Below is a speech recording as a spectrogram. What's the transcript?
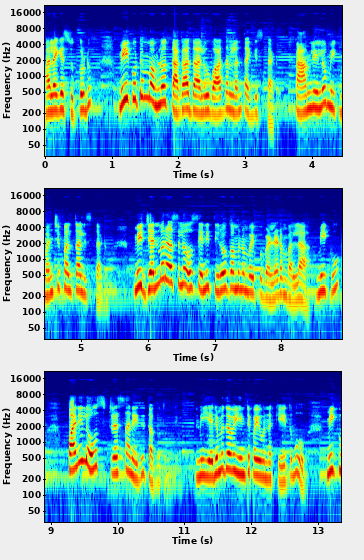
అలాగే శుక్రుడు మీ కుటుంబంలో తగాదాలు వాదనలను తగ్గిస్తాడు. ఫ్యామిలీలో మీకు మంచి ఫలితాలు ఇస్తాడు. మీ జన్మరాశిలో శని తిరోగమనం వైపు వెళ్ళడం వల్ల మీకు పనిలో స్ట్రెస్ అనేది తగ్గుతుంది. మీ ఎనిమిదవ ఇంటిపై ఉన్న కేతువు మీకు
